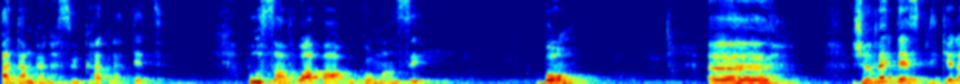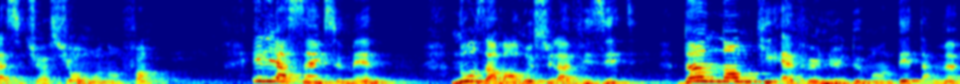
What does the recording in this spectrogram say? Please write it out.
Atangana se gratte la tête pour savoir par où commencer. Bon, euh, Je vais t'expliquer la situation, mon enfant. Il y a cinq semaines, nous avons reçu la visite d'un homme qui est venu demander ta main.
